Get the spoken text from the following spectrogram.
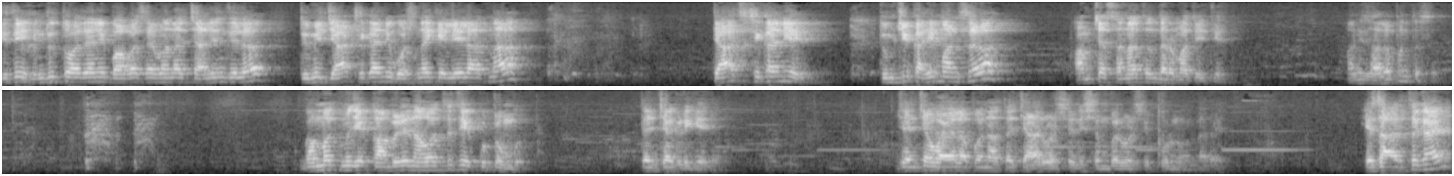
तिथे हिंदुत्ववाद्यांनी बाबासाहेबांना चॅलेंज दिलं तुम्ही ज्या ठिकाणी घोषणा केलेल्या आहात ना त्याच ठिकाणी तुमची काही माणसं आमच्या सनातन धर्मात येतील. आणि झालं पण तसं. गंमत म्हणजे कांबळे नावाचंच एक कुटुंब त्यांच्याकडे गेले. ज्यांच्या वयाला पण आता चार वर्षांनी शंभर वर्षे पूर्ण होणार आहे याचा अर्थ काय?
